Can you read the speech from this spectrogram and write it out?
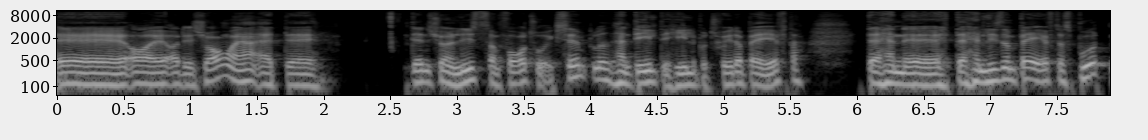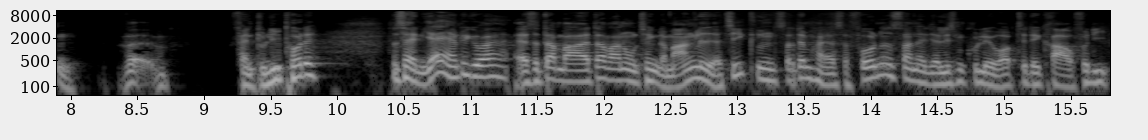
Øh, og, og det sjove er, at øh, den journalist, som foretog eksemplet, han delte det hele på Twitter bagefter, da han, øh, da han ligesom bagefter spurgte den, "Hva- fandt du lige på det? Så sagde han, ja, ja, det gjorde jeg. Altså, der var, der var nogle ting, der manglede i artiklen, så dem har jeg så fundet, sådan at jeg ligesom kunne leve op til det krav. Fordi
